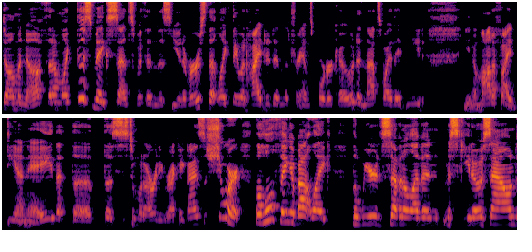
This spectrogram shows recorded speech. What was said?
dumb enough that I'm like, this makes sense within this universe that, like, they would hide it in the transporter code, and that's why they'd need, you know, modified DNA that the, the system would already recognize. Sure, the whole thing about, like, the weird 7 Eleven mosquito sound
